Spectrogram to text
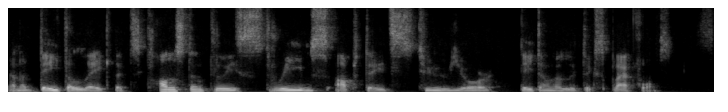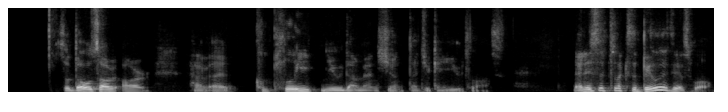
and a data lake that constantly streams updates to your data analytics platforms. So those are, are have a complete new dimension that you can utilize. And it's a flexibility as well,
